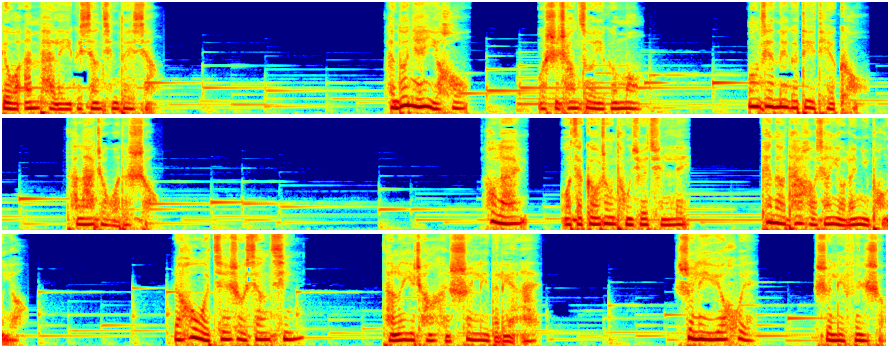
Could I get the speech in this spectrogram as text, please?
给我安排了一个相亲对象。很多年以后，我时常做一个梦，梦见那个地铁口，他拉着我的手。后来我在高中同学群里，看到他好像有了女朋友。然后我接受相亲。谈了一场很顺利的恋爱，顺利约会，顺利分手，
